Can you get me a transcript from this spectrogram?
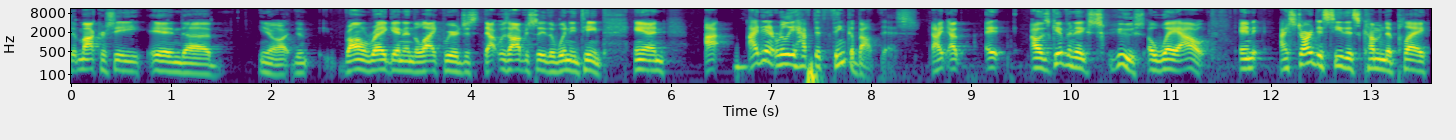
democracy and uh, you know the, ronald reagan and the like we were just that was obviously the winning team and I, I didn't really have to think about this. I, I, I was given an excuse, a way out. And I started to see this come into play.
